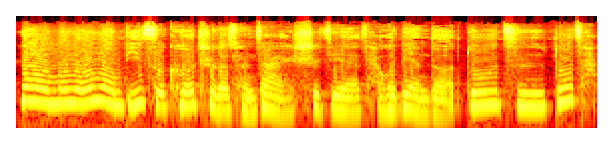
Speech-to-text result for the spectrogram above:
让我们容忍彼此可耻的存在，世界才会变得多姿多彩。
